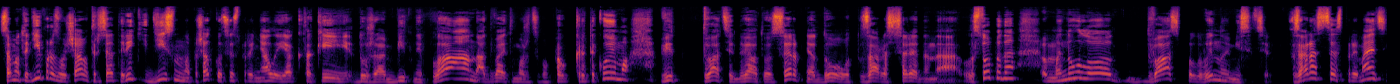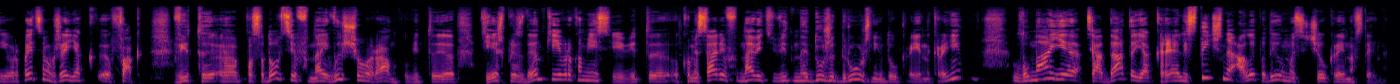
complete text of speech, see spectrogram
Саме тоді прозвучав 30-й рік, і дійсно на початку це сприйняли як такий дуже амбітний план. А давайте може це покритикуємо від 29 серпня до от зараз середина листопада минуло два з половиною місяці. Зараз це сприймається європейцями вже як е, факт від е, посадовців найвищого ранку, від е, тієї ж президентки Єврокомісії, від комісарів, навіть від не дуже дружніх до України країн, лунає ця дата як реалістична, але подивимося, чи Україна встигне.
